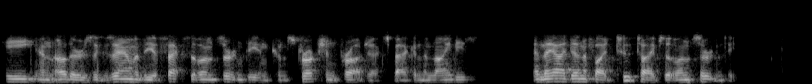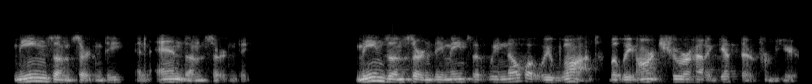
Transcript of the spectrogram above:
he and others examined the effects of uncertainty in construction projects back in the 90s, and they identified two types of uncertainty means uncertainty and end uncertainty. Means uncertainty means that we know what we want, but we aren't sure how to get there from here.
